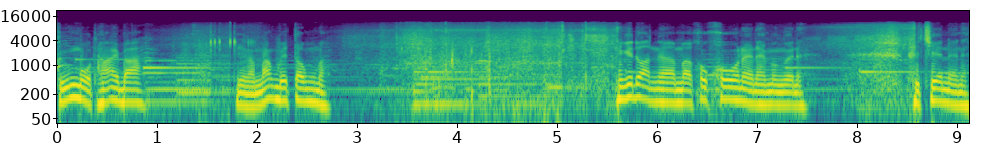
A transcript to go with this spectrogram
cứ 1, 2, 3 thì là mắc bê tông mà. Những cái đoạn mà khô khô này này mọi người này phía trên này này.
